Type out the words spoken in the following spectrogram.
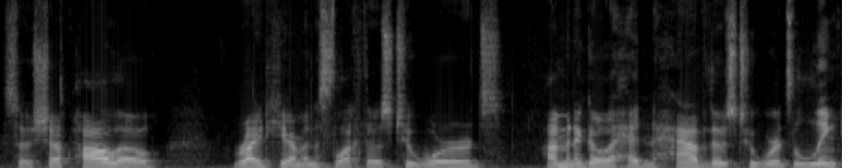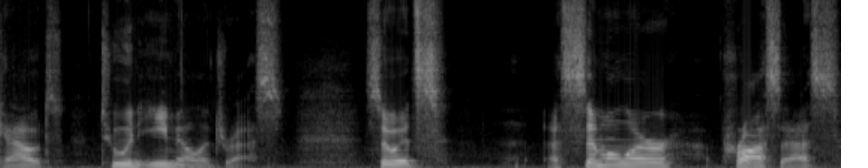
So Chef Paolo, right here, I'm going to select those two words. I'm going to go ahead and have those two words link out to an email address. So it's a similar process,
